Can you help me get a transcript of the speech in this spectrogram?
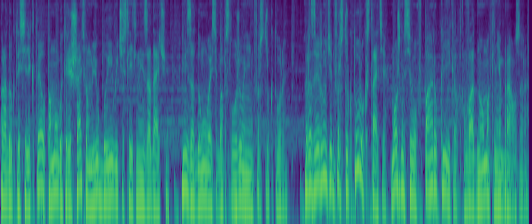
Продукты Selectel помогут решать вам любые вычислительные задачи, не задумываясь об обслуживании инфраструктуры. Развернуть инфраструктуру, кстати, можно всего в пару кликов в одном окне браузера.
